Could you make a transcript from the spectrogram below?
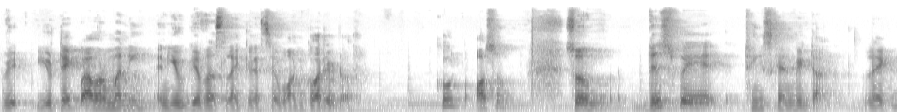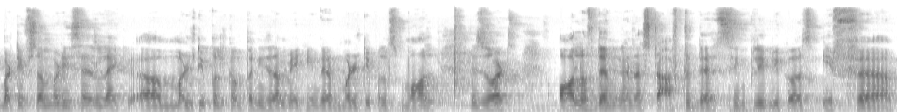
we, you take our money and you give us like let's say one corridor cool. Awesome. So this way things can be done. Like but if somebody says like uh, multiple companies are making their multiple small resorts all of them gonna starve to death simply because if uh,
